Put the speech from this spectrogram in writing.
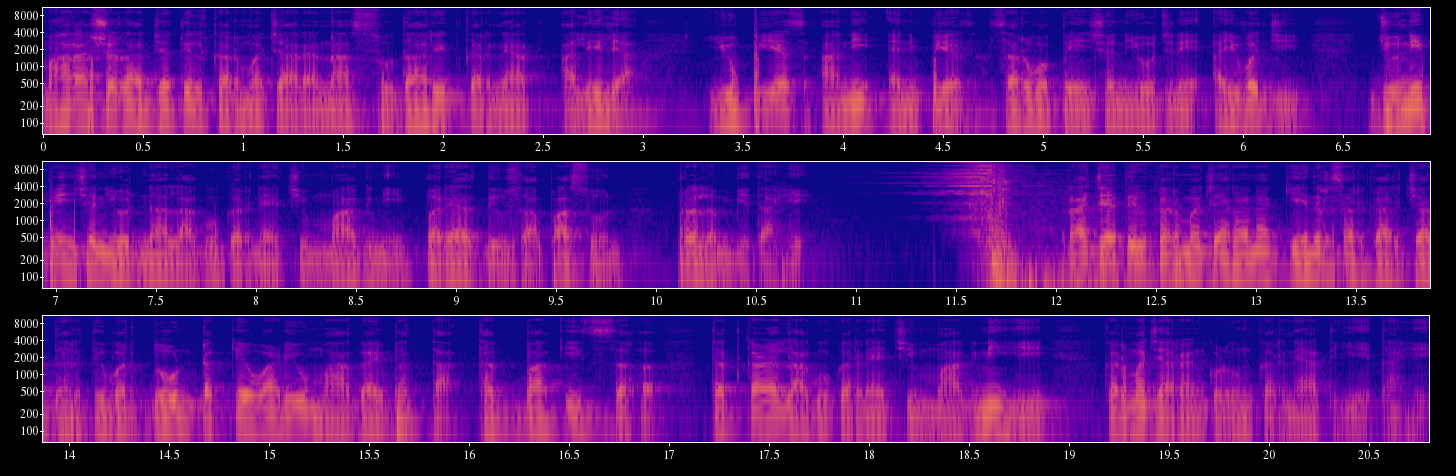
महाराष्ट्र राज्यातील कर्मचाऱ्यांना सुधारित करण्यात आलेल्या यू पी एस आणि एन पी एस सर्व पेन्शन योजनेऐवजी जुनी पेन्शन योजना लागू करण्याची मागणी बऱ्याच दिवसापासून प्रलंबित आहे. राज्यातील कर्मचाऱ्यांना केंद्र सरकारच्या धर्तीवर दोन टक्के वाढीव महागाई भत्ता थकबाकीसह तत्काळ लागू करण्याची मागणीही कर्मचाऱ्यांकडून करण्यात येत आहे.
